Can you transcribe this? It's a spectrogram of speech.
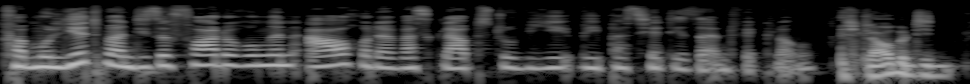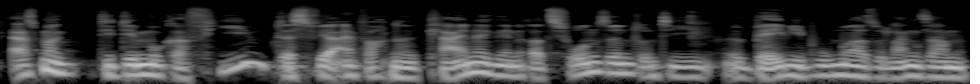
formuliert man diese Forderungen auch oder was glaubst du, wie, wie passiert diese Entwicklung? Ich glaube, die, erstmal die Demografie, dass wir einfach eine kleine Generation sind und die Babyboomer so langsam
